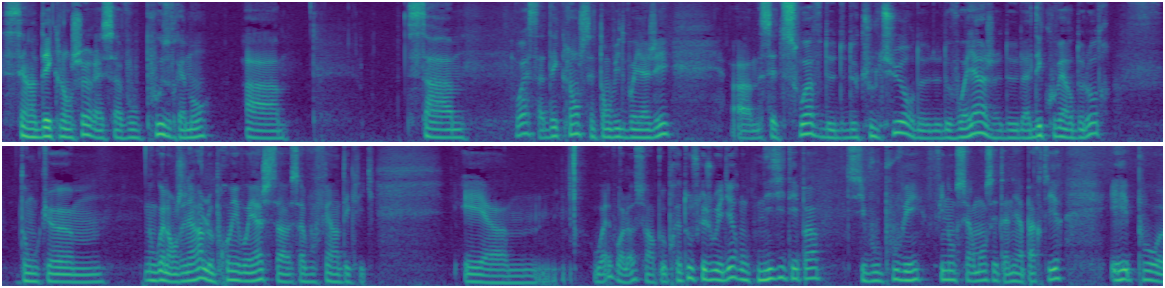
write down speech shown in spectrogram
c'est un déclencheur et ça vous pousse vraiment ça, ouais, ça déclenche cette envie de voyager, euh, cette soif de, de, culture, de, de, voyage, de, la découverte de l'autre. Donc, euh, donc voilà, en général, le premier voyage, ça, ça vous fait un déclic. Et euh, ouais, voilà, c'est à peu près tout ce que je voulais dire. Donc n'hésitez pas, si vous pouvez, financièrement cette année à partir. Et pour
